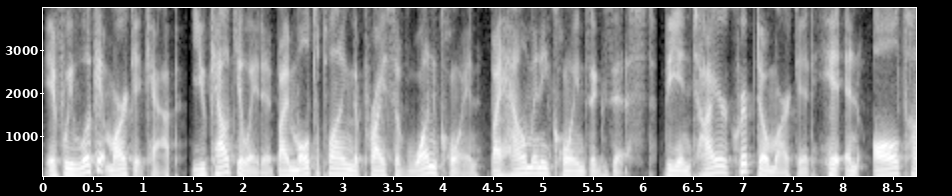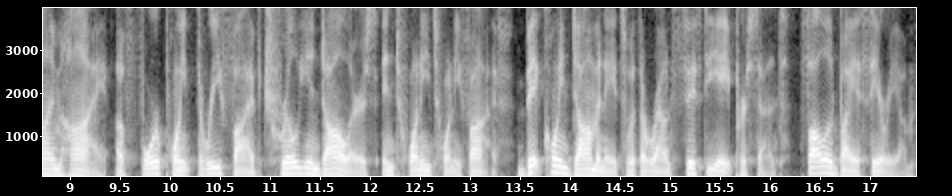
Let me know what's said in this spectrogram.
If we look at market cap, you calculate it by multiplying the price of one coin by how many coins exist. The entire crypto market hit an all time high of $4.35 trillion in 2025. Bitcoin dominates with around 58%, followed by Ethereum.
